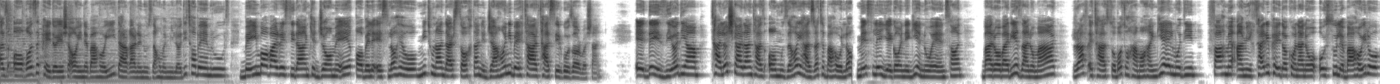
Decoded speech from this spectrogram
از آغاز پیدایش آین بهایی در قرن 19 میلادی تا به امروز به این باور رسیدن که جامعه قابل اصلاح و می‌تونن در ساختن جهانی بهتر تأثیر گذار باشن. عده زیادی هم تلاش کردند تا از آموزه های حضرت بهاءالله مثل یگانگی نوع انسان، برابری زن و مرد، رفع تعصبات و هماهنگی علم و دین، فهم عمیقتری پیدا کنن و اصول بهایی رو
